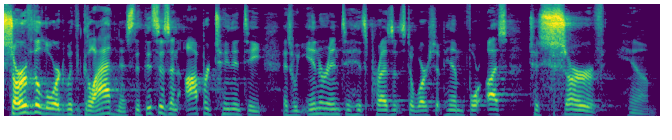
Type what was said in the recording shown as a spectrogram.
Serve the Lord with gladness, that this is an opportunity as we enter into His presence to worship Him for us to serve Him.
